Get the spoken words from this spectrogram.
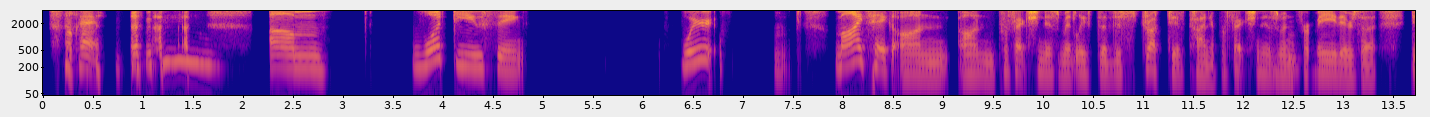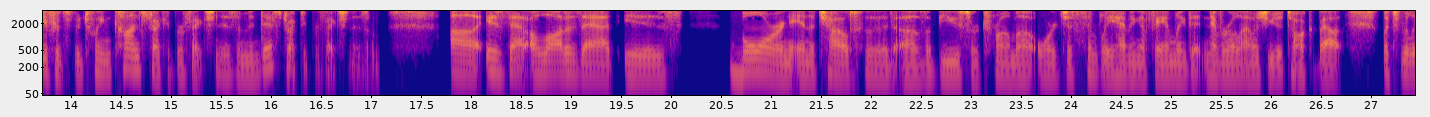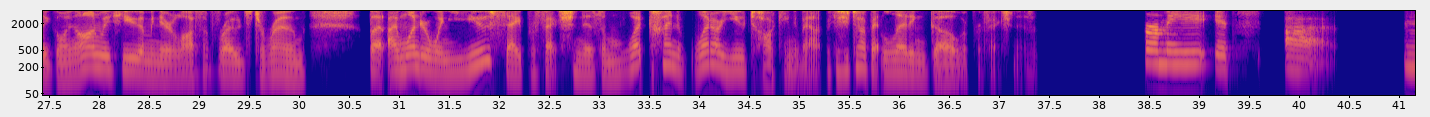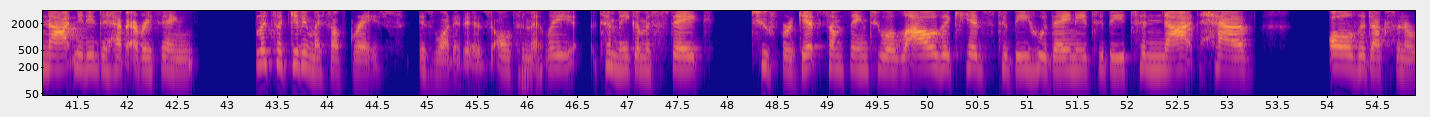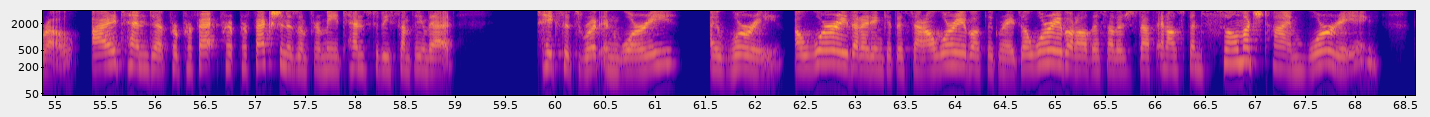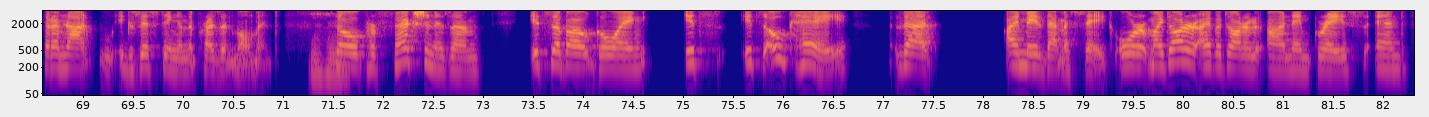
okay um what do you think? Where hmm, my take on on perfectionism, at least the destructive kind of perfectionism, and mm-hmm. for me, there's a difference between constructive perfectionism and destructive perfectionism. Uh, is that a lot of that is born in a childhood of abuse or trauma or just simply having a family that never allows you to talk about what's really going on with you. I mean, there are lots of roads to Rome, but I wonder when you say perfectionism, what kind of, what are you talking about? Because you talk about letting go of perfectionism. For me, it's, uh, not needing to have everything. It's like giving myself grace is what it is ultimately mm-hmm. to make a mistake, to forget something, to allow the kids to be who they need to be, to not have all the ducks in a row. I tend to, for perfect, perfectionism for me tends to be something that takes its root in worry, I worry. I'll worry that I didn't get this done. I'll worry about the grades. I'll worry about all this other stuff. And I'll spend so much time worrying that I'm not existing in the present moment. Mm-hmm. So perfectionism, it's about going, it's, it's okay that I made that mistake. Or my daughter, I have a daughter uh, named Grace. And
